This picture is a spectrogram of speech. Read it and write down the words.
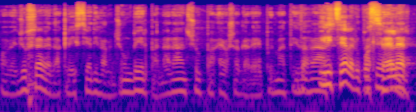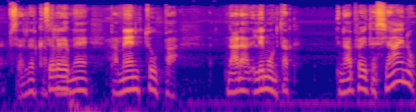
ove džuseve, dakle iscijedi vam džumbir, pa naranču, pa evo šargarepu imate iza vas. Ili celer u pa celer, celer, kako Celer je- ne, pa mentu, pa naran, limun, tako. I napravite sjajnu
